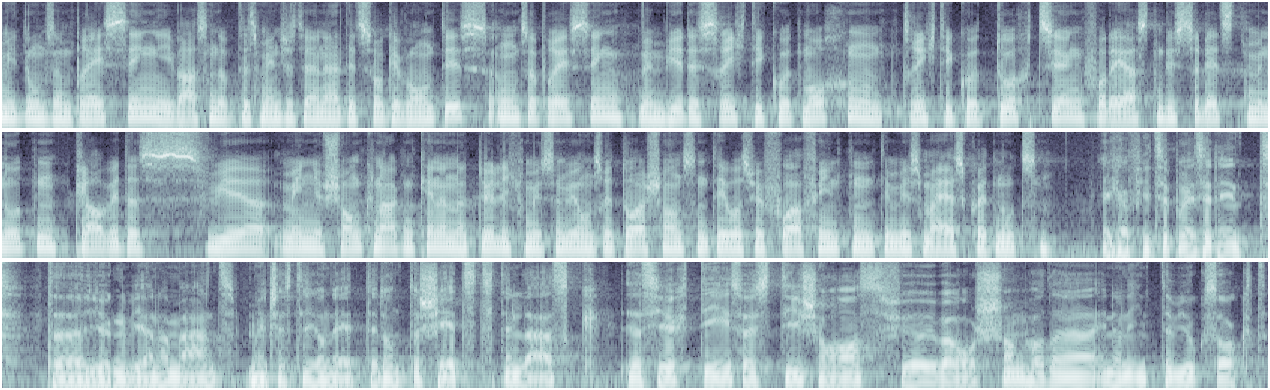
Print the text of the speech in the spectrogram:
mit unserem Pressing, ich weiß nicht, ob das Manchester United so gewohnt ist, unser Pressing, wenn wir das richtig gut machen und richtig gut durchziehen, von der ersten bis zur letzten Minute, glaube ich, dass wir Menu schon knacken können. Natürlich müssen wir unsere Torchancen, die, was wir vorfinden, die müssen wir eiskalt nutzen. Herr Vizepräsident, der Jürgen Werner meint, Manchester United unterschätzt den Lask. Er sieht das als die Chance für Überraschung, hat er in einem Interview gesagt.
